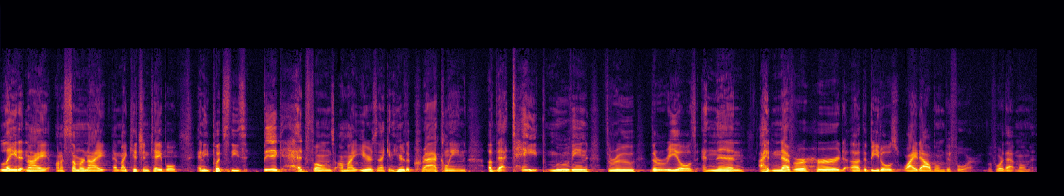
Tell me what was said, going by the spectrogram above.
late at night on a summer night at my kitchen table, and he puts these big headphones on my ears and I can hear the crackling of that tape moving through the reels. And then I had never heard uh, the Beatles' White Album before, before that moment.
